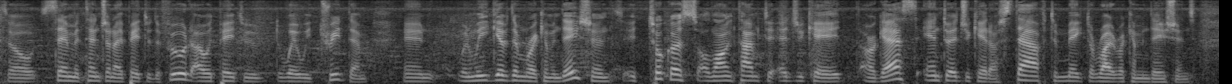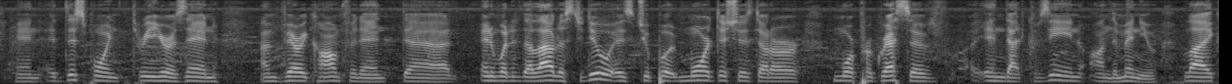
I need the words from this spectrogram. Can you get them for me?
So same attention I pay to the food, I would pay to the way we treat them. And when we give them recommendations, it took us a long time to educate our guests and to educate our staff to make the right recommendations. And at this point, three years in, I'm very confident that, and what it allowed us to do is to put more dishes that are more progressive in that cuisine on the menu, like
